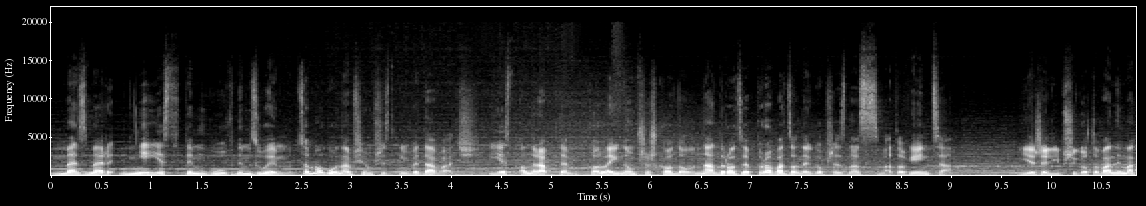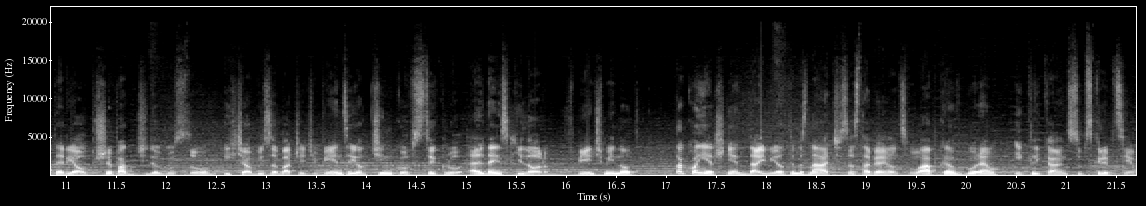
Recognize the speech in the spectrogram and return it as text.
Mesmer nie jest tym głównym złym, co mogło nam się wszystkim wydawać. Jest on raptem kolejną przeszkodą na drodze prowadzonego przez nas zmatowieńca. Jeżeli przygotowany materiał przypadł Ci do gustu i chciałbyś zobaczyć więcej odcinków z cyklu Eldeński Lore w 5 minut, to koniecznie daj mi o tym znać, zostawiając łapkę w górę i klikając subskrypcję.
